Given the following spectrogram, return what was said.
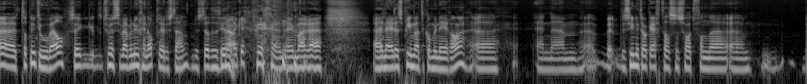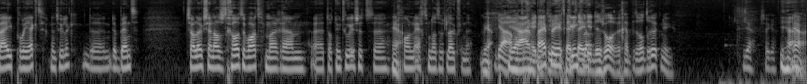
Eh, tot nu toe wel. Zeker, tenminste, we hebben nu geen optreden staan. Dus dat is heel Ja. lekker. nee, maar eh, eh, nee, dat is prima te combineren hoor. Eh, en ehm, eh, we, we zien het ook echt als een soort van eh, ehm, bijproject natuurlijk, de, de band. Het zou leuk zijn als het groter wordt, maar ehm, eh, tot nu toe is het eh, Ja. gewoon echt omdat we het leuk vinden. Ja, Ja, want een bijproject die klinkt bandleden in de zorg hebben het wel druk nu. Ja, zeker. Ja. Ja.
